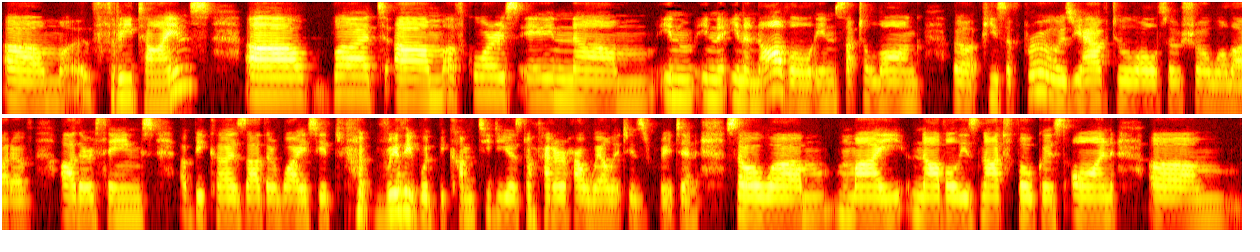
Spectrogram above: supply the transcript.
um, three times. Uh, but um, of course, in um, in in in a novel, in such a long uh, piece of prose, you have to also show a lot of other things uh, because otherwise it really would become tedious no matter how well it is written. So um, my novel is not focused on um,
